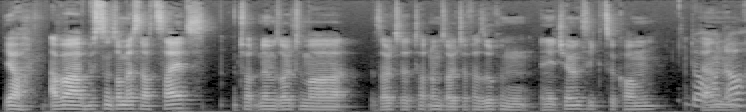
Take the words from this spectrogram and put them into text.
Ja, aber bis zum Sommer ist noch Zeit. Tottenham sollte mal, sollte, Tottenham sollte versuchen, in die Champions League zu kommen. Dortmund Dann- auch.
